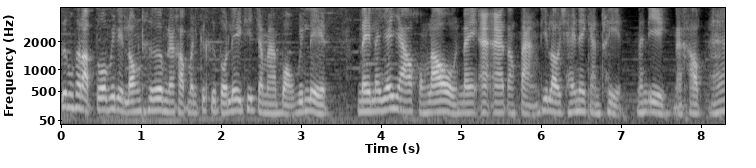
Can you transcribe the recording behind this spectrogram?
ซึ่งสำหรับตัว win rate long term นะครับมันก็คือตัวเลขที่จะมาบอก win rate ในระยะยาวของเราใน RR ต่างๆ ที่เราใช้ในการเทรดนั่นเองนะครับอ่า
